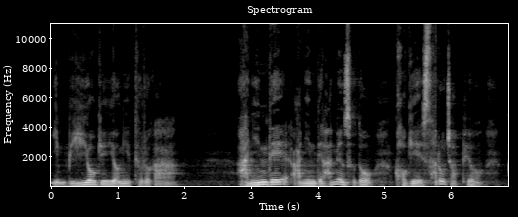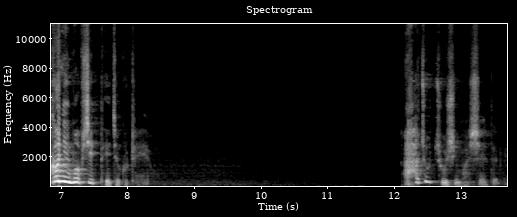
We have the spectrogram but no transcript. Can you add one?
이 미혹의 영이 들어가 아닌데 아닌데 하면서도 거기에 사로잡혀 끊임없이 대적을 해요. 아주 조심하셔야 됩니다.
